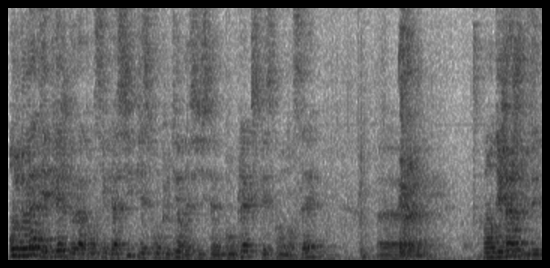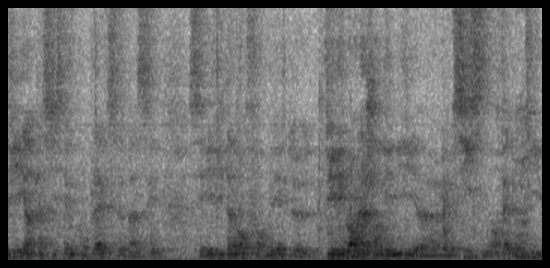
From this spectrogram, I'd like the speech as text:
au-delà des pièges de la pensée classique, qu'est-ce qu'on peut dire des systèmes complexes? Qu'est-ce qu'on en sait? Euh, Bon, déjà, je vous ai dit hein, qu'un système complexe, ben, c'est évidemment formé d'éléments. Là, j'en ai mis 6, euh, mais en fait, on dit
